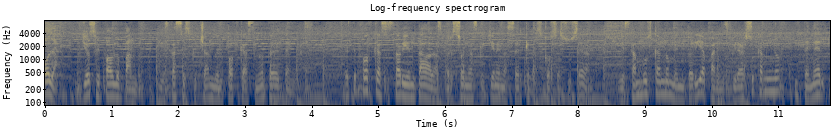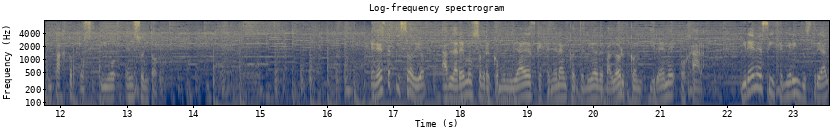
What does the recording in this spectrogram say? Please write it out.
Hola, yo soy Pablo Pando y estás escuchando el podcast No te detengas. Este podcast está orientado a las personas que quieren hacer que las cosas sucedan y están buscando mentoría para inspirar su camino y tener impacto positivo en su entorno. En este episodio hablaremos sobre comunidades que generan contenido de valor con Irene Ojara. Irene es ingeniera industrial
